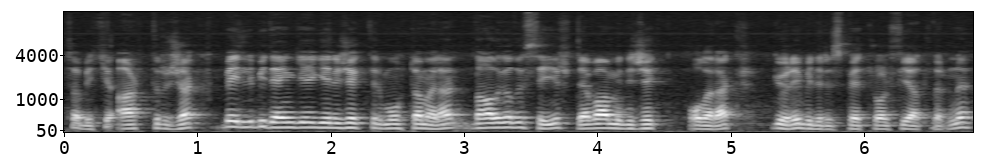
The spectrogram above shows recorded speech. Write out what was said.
tabii ki arttıracak. Belli bir dengeye gelecektir muhtemelen. Dalgalı seyir devam edecek olarak görebiliriz petrol fiyatlarını.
